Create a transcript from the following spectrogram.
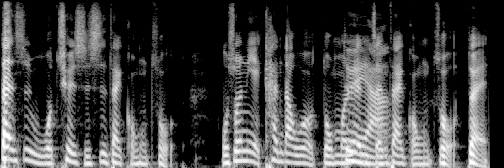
但是我确实是在工作。我说你也看到我有多么认真在工作，对，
